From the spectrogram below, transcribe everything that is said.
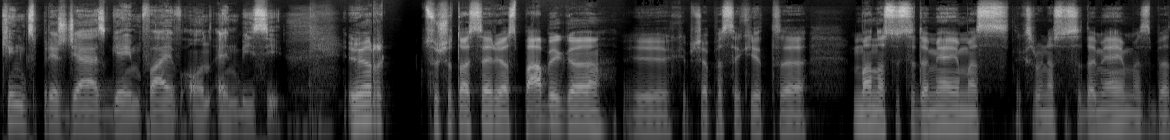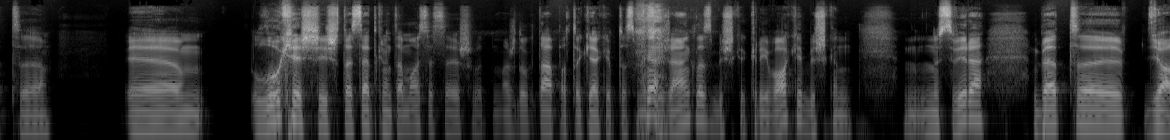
Kings prieš Jazz Game 5 on NBC. Ir su šitos serijos pabaiga, kaip čia pasakyti, mano susidomėjimas, tiksliau nesusidomėjimas, bet e, lūkesčiai šitose atkrintamosiose iš vat, maždaug tapo tokie kaip tas mūsų ženklas, biški kreivokiai, biški nusvirę, bet e, jo,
